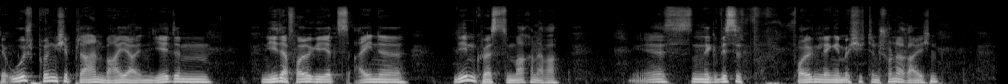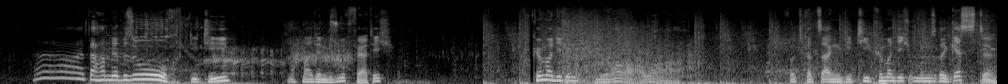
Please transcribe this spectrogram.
Der ursprüngliche Plan war ja, in jedem, in jeder Folge jetzt eine Nebenquest zu machen, aber es eine gewisse Folgenlänge möchte ich dann schon erreichen. Ah, da haben wir Besuch, DT. Mach mal den Besuch fertig. Kümmer dich um... Ja, aua. Ich wollte gerade sagen, DT, kümmere dich um unsere Gäste.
